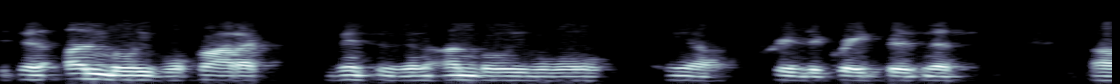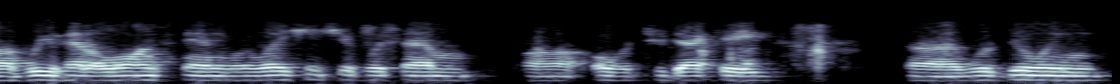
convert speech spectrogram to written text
it's an unbelievable product. Vince is an unbelievable, you know, created a great business. Uh, we've had a long-standing relationship with them uh, over two decades. Uh, we're doing,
